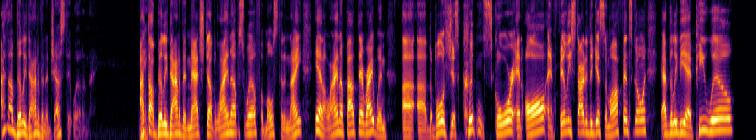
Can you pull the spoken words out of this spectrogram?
I thought Billy Donovan adjusted well tonight. I thought Billy Donovan matched up lineups well for most of the night. He had a lineup out there, right, when uh, uh, the Bulls just couldn't score at all, and Philly started to get some offense going. I believe he had P. Will,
